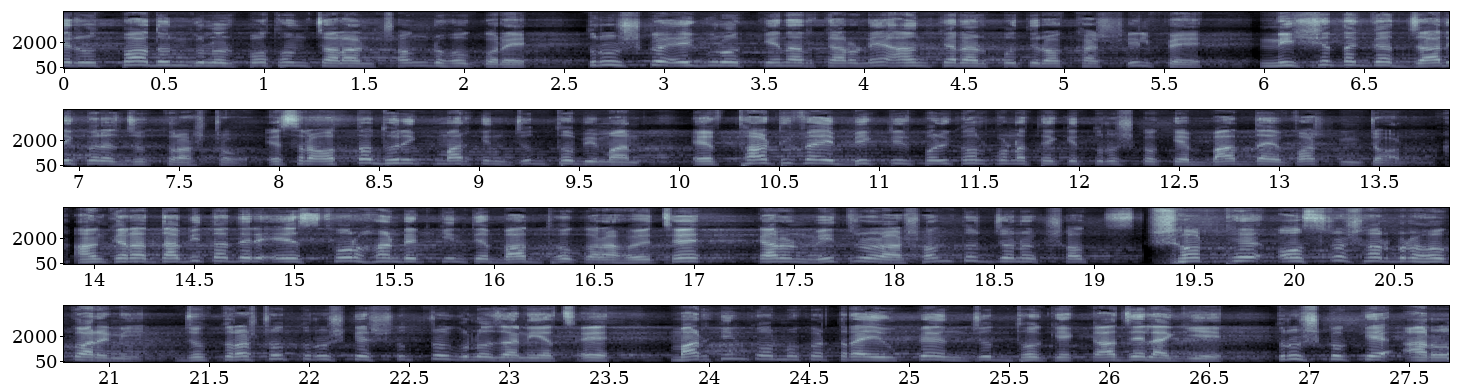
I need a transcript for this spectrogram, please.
এর উৎপাদনগুলোর প্রথম চালান সংগ্রহ করে তুরস্ক এগুলো কেনার কারণে আঙ্কারার প্রতিরক্ষা শিল্পে নিষেধাজ্ঞা জারি করে যুক্তরাষ্ট্র। এছাড়া অত্যাধুনিক মার্কিন যুদ্ধ বিমান এফ থার্টি ফাইভ বিক্রির পরিকল্পনা থেকে তুরস্ককে বাদ দেয় ওয়াশিংটন। আঙ্কারার দাবি তাদের এস ফোর হান্ড্রেড কিনতে বাধ্য করা হয়েছে। কারণ মিত্ররা সন্তোষজনক শর্তে অস্ত্র সরবরাহ করেনি। যুক্তরাষ্ট্র তুরস্কের সূত্রগুলো জানিয়েছে, মার্কিন কর্মকর্তারা ইউক্রেন যুদ্ধকে কাজে লাগিয়ে তুরস্ককে আরও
